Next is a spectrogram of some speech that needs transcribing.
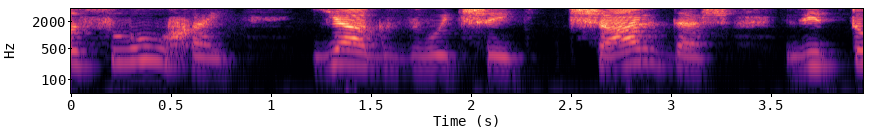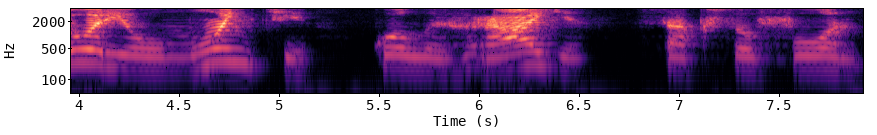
Послухай, як звучить чардаш Віторіо Монті, коли грає саксофон.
